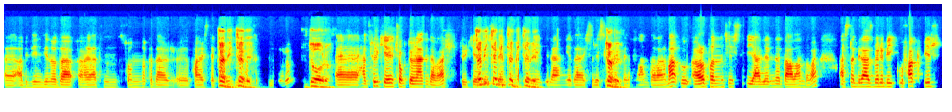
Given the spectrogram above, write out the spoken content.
Ee, Abidin Dino da hayatının sonuna kadar e, Paris'te kaldı. Tabii tabii. Doğru. Ee, ha, Türkiye'ye çok dönen de var. Türkiye'de tabii, işte tabii, tabii, tabii. giren ya da işte resim öğretmeni da var ama Avrupa'nın çeşitli yerlerine dağılan da var. Aslında biraz böyle bir ufak bir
